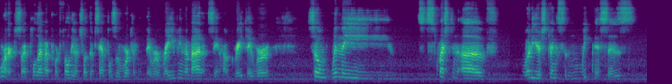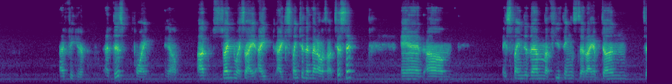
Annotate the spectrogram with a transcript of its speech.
work. So I pulled out my portfolio and showed them samples of work, and they were raving about it and saying how great they were. So when the question of what are your strengths and weaknesses, I figure at this point, you know, uh, so anyway, so I, I, I, explained to them that I was autistic and um, explained to them a few things that I have done to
